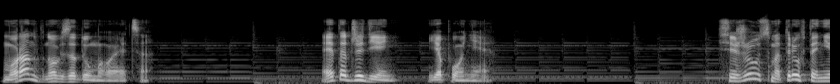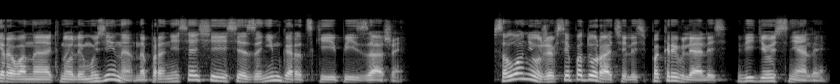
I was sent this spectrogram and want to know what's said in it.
Муран вновь задумывается. Этот же день. Япония. Сижу, смотрю в тонированное окно лимузина на пронесящиеся за ним городские пейзажи. В салоне уже все подурачились, покривлялись, видео сняли.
